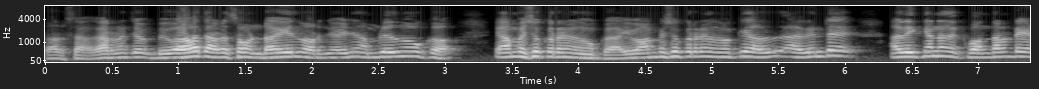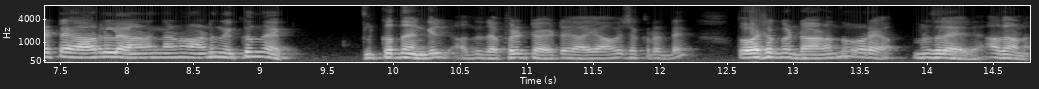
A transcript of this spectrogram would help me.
തടസ്സം കാരണം വെച്ചാൽ വിവാഹ തടസ്സം ഉണ്ടായി എന്ന് പറഞ്ഞു കഴിഞ്ഞാൽ നമ്മളിത് നോക്കുക യാമശുക്രനെ നോക്കുക ഈ യാമശുക്രനെ നോക്കി അത് അതിന്റെ അതിങ്ങനെ. പന്ത്രണ്ട് എട്ട് ആറിലാണെങ്ങാണോ ആണ് നിൽക്കുന്നത് നിൽക്കുന്നതെങ്കിൽ അത് ഡെഫിനറ്റായിട്ട് ആ യാമശുക്രന്റെ ദോഷം കൊണ്ടാണെന്ന് പറയാം. മനസ്സിലായില്ലേ? അതാണ്.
